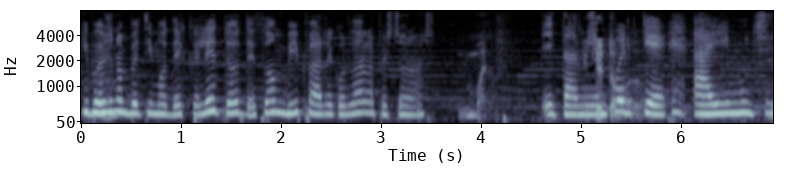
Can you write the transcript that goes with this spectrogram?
Y por eso nos vestimos de esqueletos, de zombies, para recordar a las personas. Bueno, Y también porque hay muchos,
